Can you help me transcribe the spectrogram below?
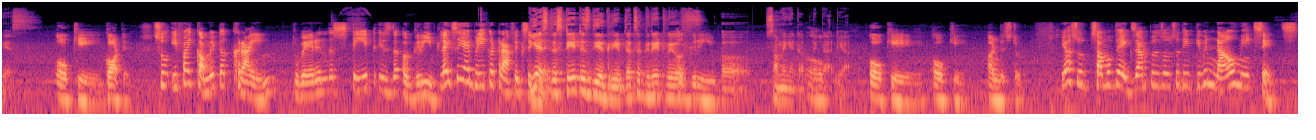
yes, Okay, got it. So if I commit a crime wherein the state is the aggrieved, like say I break a traffic signal. yes, the state is the aggrieved. That's a great way of Aggrieved. uh, summing it up like that. Yeah. Okay, okay, understood. Yeah, so some of the examples also they've given now make sense.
